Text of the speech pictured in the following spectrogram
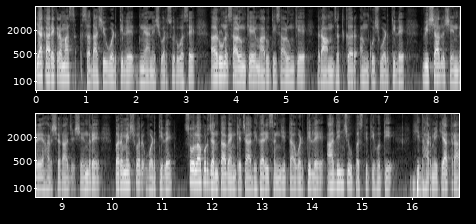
या कार्यक्रमास सदाशिव वडतिले ज्ञानेश्वर सुरवसे अरुण साळुंके मारुती साळुंके राम जतकर अंकुश वडतिले विशाल शेंद्रे हर्षराज शेंद्रे परमेश्वर वडतिले सोलापूर जनता बँकेच्या अधिकारी संगीता वडतिले आदींची उपस्थिती होती. ही धार्मिक यात्रा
